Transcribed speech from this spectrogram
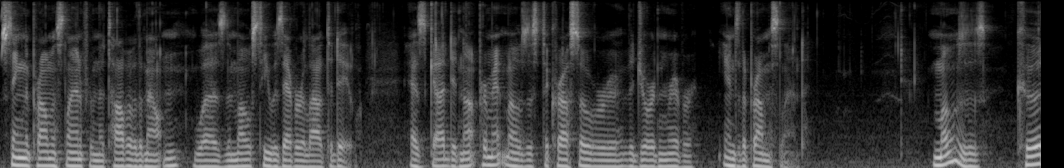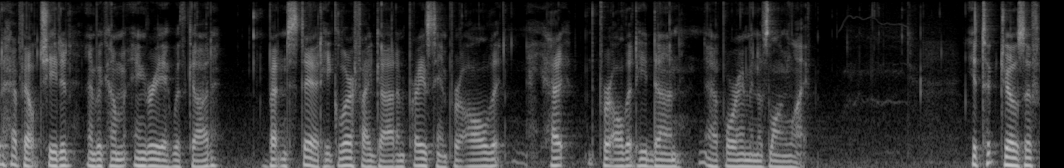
Seeing the promised land from the top of the mountain was the most he was ever allowed to do, as God did not permit Moses to cross over the Jordan River into the promised land. Moses could have felt cheated and become angry with God, but instead he glorified God and praised him for all that had, for all that he'd done uh, for him in his long life. It took Joseph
